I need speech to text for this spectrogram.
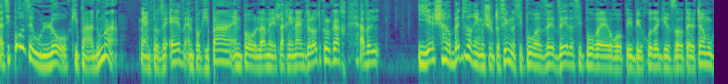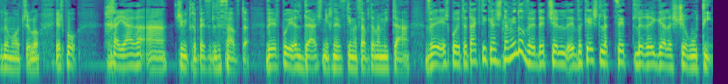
הסיפור הזה הוא לא כיפה אדומה. אין פה זאב, אין פה כיפה, אין פה למה יש לך עיניים גדולות כל כך, אבל יש הרבה דברים משותפים לסיפור הזה ולסיפור האירופי, בייחוד הגרסאות היותר מוקדמות שלו. יש פה חיה רעה שמתחפשת לסבתא, ויש פה ילדה שנכנסת עם הסבתא למיטה, ויש פה את הטקטיקה שתמיד עובדת של לבקש לצאת לרגע לשירותים.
